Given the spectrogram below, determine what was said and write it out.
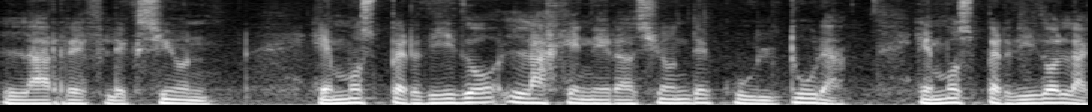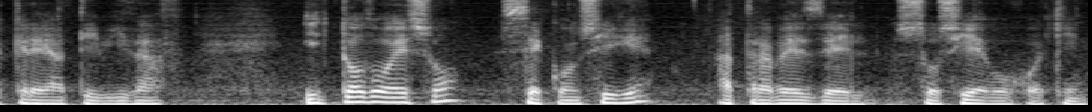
la reflexión, hemos perdido la generación de cultura, hemos perdido la creatividad. Y todo eso se consigue a través del sosiego, Joaquín.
